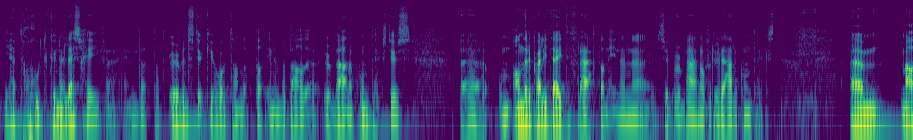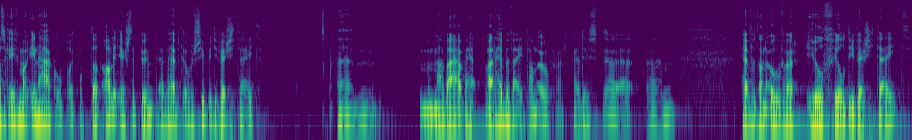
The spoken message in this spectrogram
je hebt goed kunnen lesgeven. En dat, dat urban stukje hoort dan dat dat in een bepaalde urbane context dus om andere kwaliteiten vraagt dan in een suburbane of rurale context. Um, maar als ik even mag inhaken op, op dat allereerste punt, hè, we hebben het over superdiversiteit. Um, maar waar, waar hebben wij het dan over? Hè, dus um, hebben we het dan over heel veel diversiteit.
